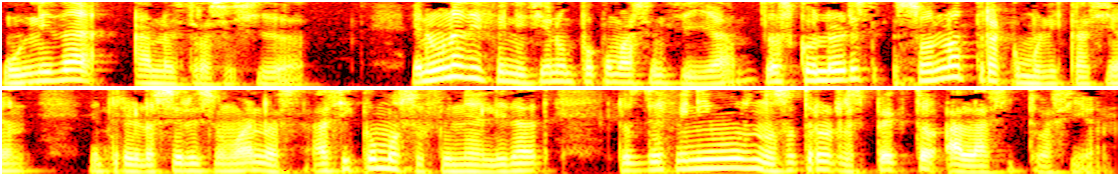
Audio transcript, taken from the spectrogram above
unida a nuestra sociedad. En una definición un poco más sencilla, los colores son otra comunicación entre los seres humanos, así como su finalidad los definimos nosotros respecto a la situación.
